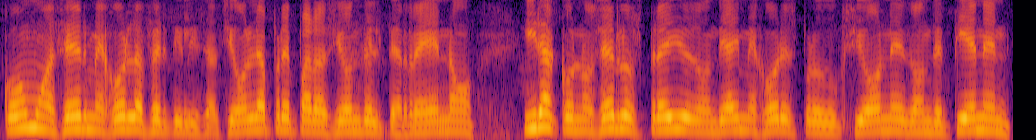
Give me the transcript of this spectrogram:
cómo hacer mejor la fertilización, la preparación del terreno, ir a conocer los predios donde hay mejores producciones, donde tienen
